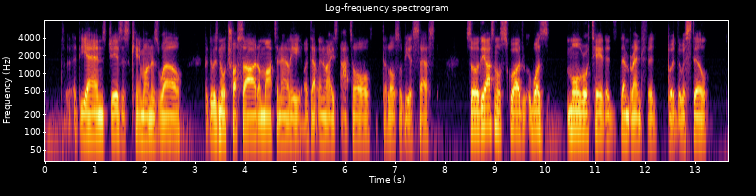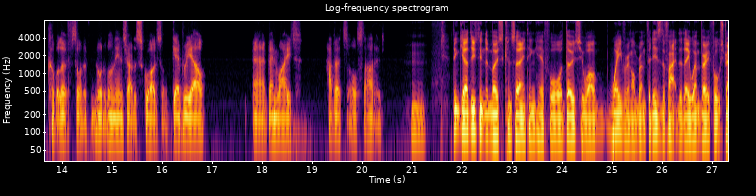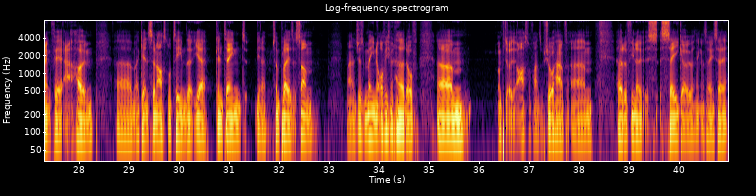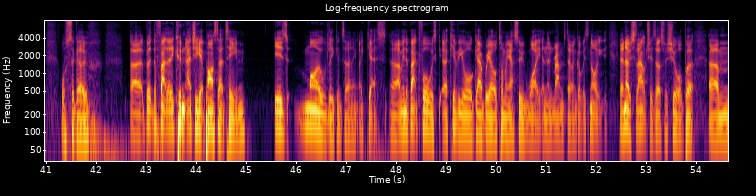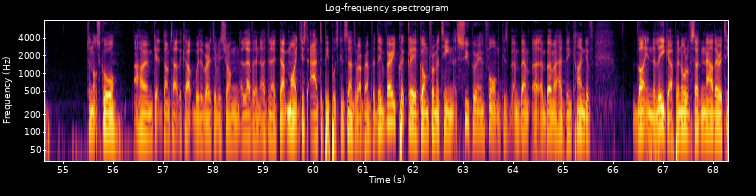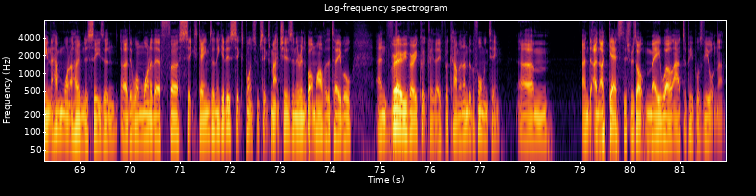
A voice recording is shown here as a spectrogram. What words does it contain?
at the end. Jesus came on as well, but there was no Trossard or Martinelli or Declan Rice at all. They'll also be assessed. So the Arsenal squad was more rotated than Brentford, but there were still a couple of sort of notable names throughout the squad. So Gabriel, uh, Ben White, Havertz all started. Hmm. I think, yeah, I do think the most concerning thing here for those who are wavering on Brentford is the fact that they went very full strength here at home um, against an Arsenal team that, yeah, contained you know some players that some managers may not have even heard of. Um, Arsenal fans, I'm sure, have um, heard of you know Sago, I think that's how you say it, or Sago. Uh, but the fact that they couldn't actually get past that team is mildly concerning, I guess. Uh, I mean, the back four was uh, Kiwior, Gabriel, Tomiyasu, White, and then Ramsdale and got. It's not they're no slouches, that's for sure. But um, to not score at home, get dumped out of the cup with a relatively strong 11. I don't know. That might just add to people's concerns about Brentford. They very quickly have gone from a team that's super informed because Mbeumo had been kind of lighting the league up, and all of a sudden now they're a team that haven't won at home this season. Uh, they've won one of their first six games, I think it is, six points from six matches, and they're in the bottom half of the table. And very, very quickly they've become an underperforming team. Um, and and I guess this result may well add to people's view on that.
